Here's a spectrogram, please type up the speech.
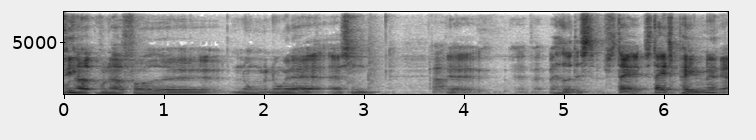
Hun havde, hun havde fået øh, nogle, nogle af, af sådan, Ja. øh, hvad hedder det, stat, statspengene Ja.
